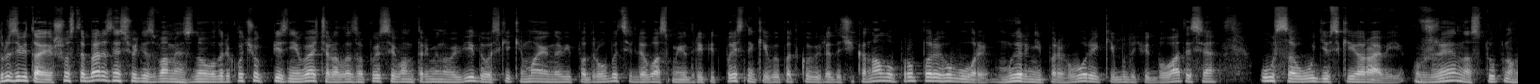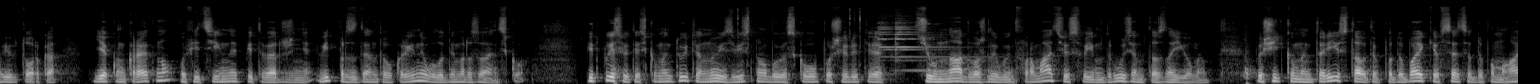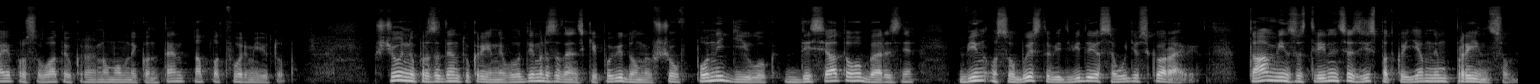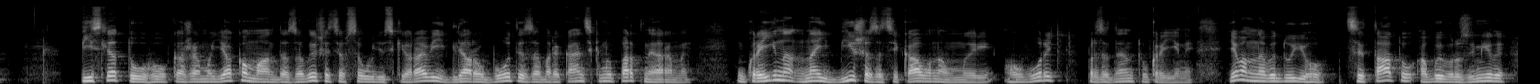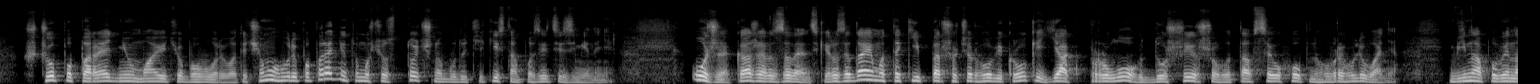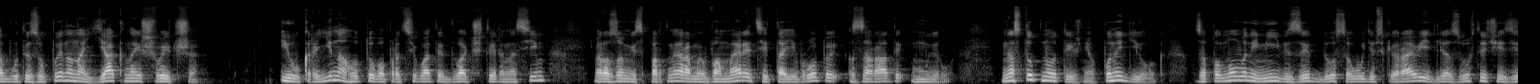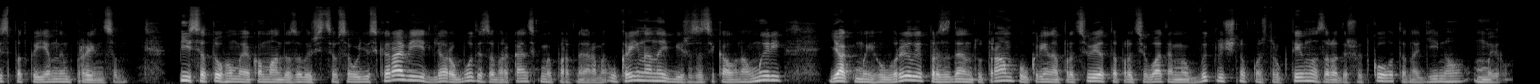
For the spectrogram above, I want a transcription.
Друзі, вітаю! 6 березня. Сьогодні з вами знову Валерій Клочок. Пізній вечір, але записую вам термінове відео, оскільки маю нові подробиці для вас, мої дорі підписники, випадкові глядачі каналу про переговори, мирні переговори, які будуть відбуватися у Саудівській Аравії вже наступного вівторка. Є конкретно офіційне підтвердження від президента України Володимира Зеленського. Підписуйтесь, коментуйте, ну і звісно, обов'язково поширюйте цю надважливу інформацію своїм друзям та знайомим. Пишіть коментарі, ставте вподобайки, все це допомагає просувати україномовний контент на платформі YouTube. Щойно президент України Володимир Зеленський повідомив, що в понеділок, 10 березня, він особисто відвідає Саудівську Аравію. Там він зустрінеться зі спадкоємним принцем. Після того, каже, моя команда залишиться в Саудівській Аравії для роботи з американськими партнерами. Україна найбільше зацікавлена в мирі, говорить президент України. Я вам наведу його цитату, аби ви розуміли, що попередньо мають обговорювати. Чому говорю попередньо? Тому що точно будуть якісь там позиції змінені. Отже, каже Зеленський, розглядаємо такі першочергові кроки, як пролог до ширшого та всеохопного врегулювання. Війна повинна бути зупинена якнайшвидше. І Україна готова працювати 24 на 7 разом із партнерами в Америці та Європі заради миру. Наступного тижня, в понеділок, запланований мій візит до Саудівської Аравії для зустрічі зі спадкоємним принцем. Після того моя команда залишиться в Саудівській Аравії для роботи з американськими партнерами. Україна найбільше зацікавлена в мирі. Як ми й говорили, президенту Трампу Україна працює та працюватиме виключно конструктивно заради швидкого та надійного миру.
